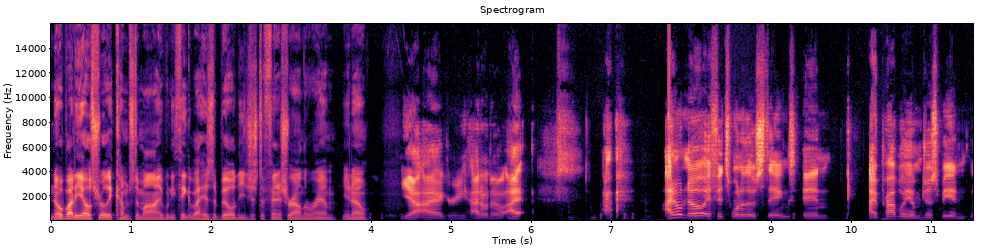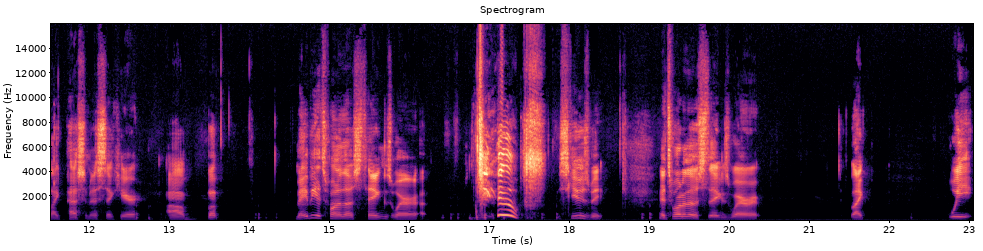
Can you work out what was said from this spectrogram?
nobody else really comes to mind when you think about his ability just to finish around the rim, you know? Yeah, I agree. I don't know. I, I I don't know if it's one of those things, and I probably am just being like pessimistic here. Um, maybe it's one of those things where, excuse me, it's one of those things where like we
